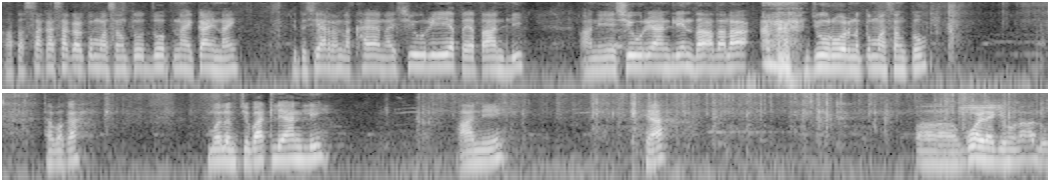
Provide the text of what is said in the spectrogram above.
आता सकाळ सकाळ तुम्हाला सांगतो झोप नाही काय नाही. तिथं शहरांना खाया नाही शिवरी येता येता आणली. आणि शिवरी आणली आणि दादाला जोरवरनं तुम्हाला सांगतो. हा बघा मलमची बाटली आणली. आणि ह्या अं, गोळ्या घेऊन आलो.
